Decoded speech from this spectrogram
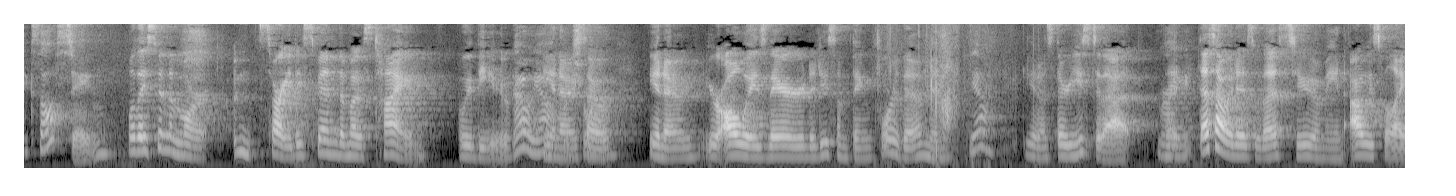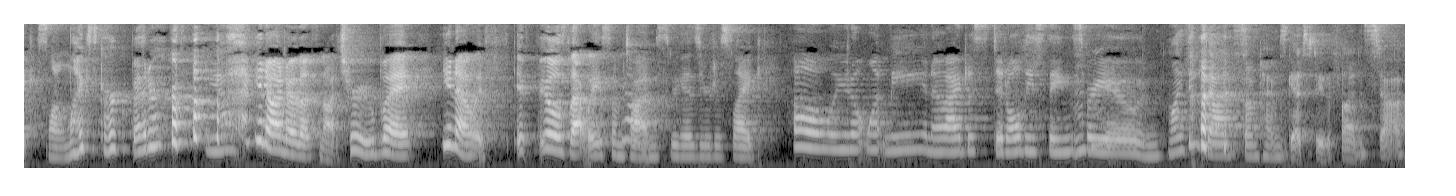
exhausting. Well, they spend the more, mm, sorry, they spend the most time with you. Oh, yeah, You know, for so, you know, you're always there to do something for them. And, Yeah. you know, so they're used to that. Like, Right. that's how it is with us, too. I mean, I always feel like Sloan likes Kirk better. Yeah. you know, I know that's not true, but, you know, it, it feels that way sometimes because you're just like, oh, well, you don't want me. You know, I just did all these things for Mm-hmm. you. And Well, I think dads sometimes get to do the fun stuff.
